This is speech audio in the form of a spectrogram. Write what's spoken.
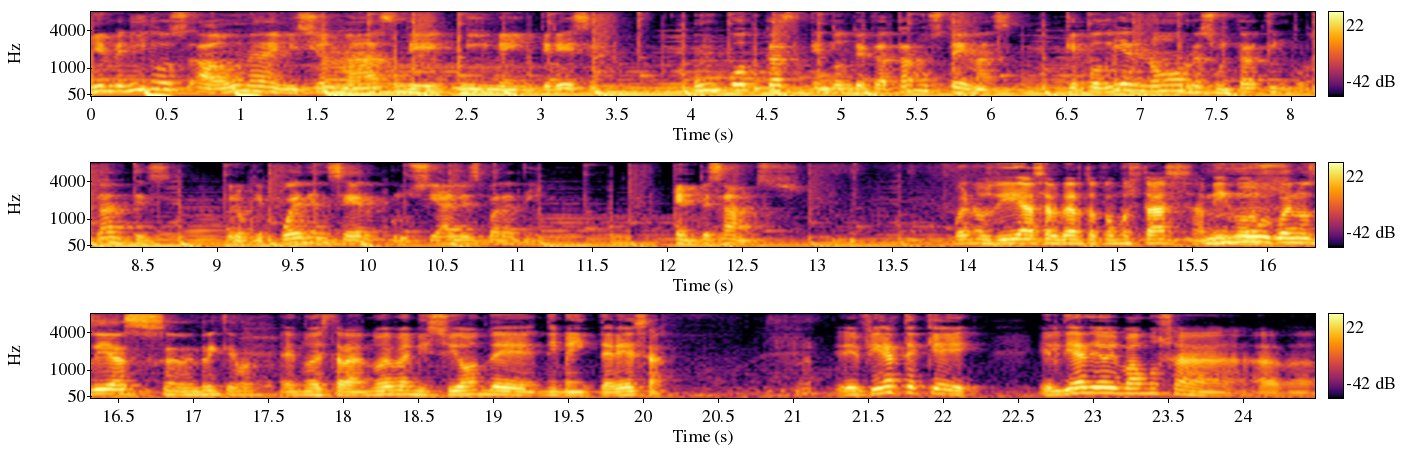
Bienvenidos a una emisión más de Ni me interesa, un podcast en donde tratamos temas que podrían no resultarte importantes, pero que pueden ser cruciales para ti. Empezamos. Buenos días Alberto, ¿cómo estás amigos? Muy buenos días Enrique. En nuestra nueva emisión de Ni me interesa. Eh, fíjate que el día de hoy vamos a...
